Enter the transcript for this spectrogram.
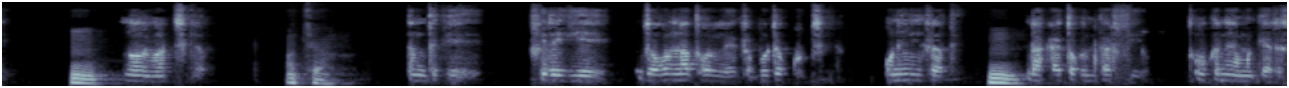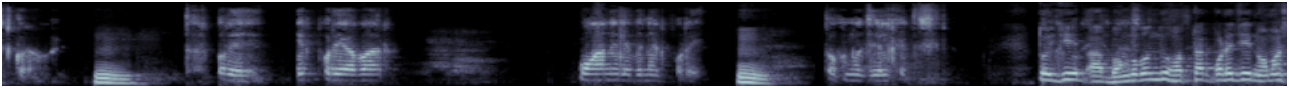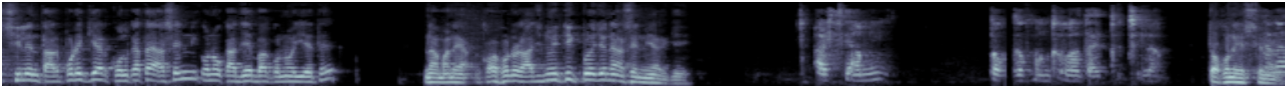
হুম। নয় মার্চ ছিলাম। আচ্ছা। এখান থেকে ফিরে গিয়ে জগন্নাথ হলে একটা বৈঠক করছিলাম। অনেক রাতে। ঢাকায় তখন কারফিউ তো ওখানে আমাকে অ্যারেস্ট করা হয়। তারপরে এরপরে আবার ওয়ান ইলেভেন এর পরে হুম। তখনও জেল কেটেছিল তো যে বঙ্গবন্ধু হত্যার পরে যে নমাস ছিলেন তারপরে কি আর কলকাতায় আসেননি কোনো কাজে বা কোনো ইয়েতে? না মানে কখনো রাজনৈতিক প্রয়োজনে আসেননি আর কি? আসছি আমি তখন মন্ত্রণালয়ের দায়িত্ব ছিলাম। তখন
